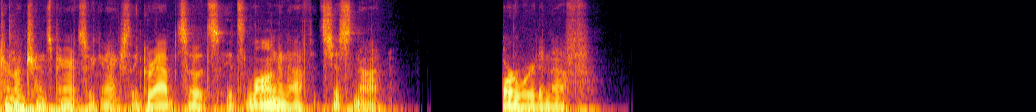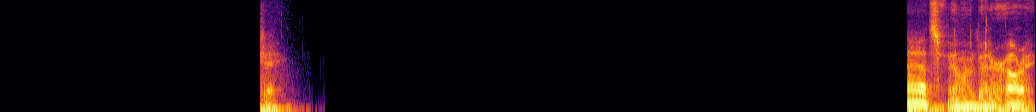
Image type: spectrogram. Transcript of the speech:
Turn on transparent so we can actually grab so it's it's long enough it's just not forward enough that's feeling better all right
